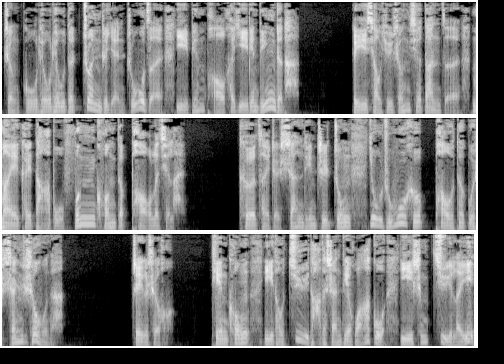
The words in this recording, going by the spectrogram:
正孤溜溜的转着眼珠子，一边跑还一边盯着他。李小鱼扔下担子，迈开大步，疯狂的跑了起来。可在这山林之中，又如何跑得过山兽呢？这个时候，天空一道巨大的闪电划过，一声巨雷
